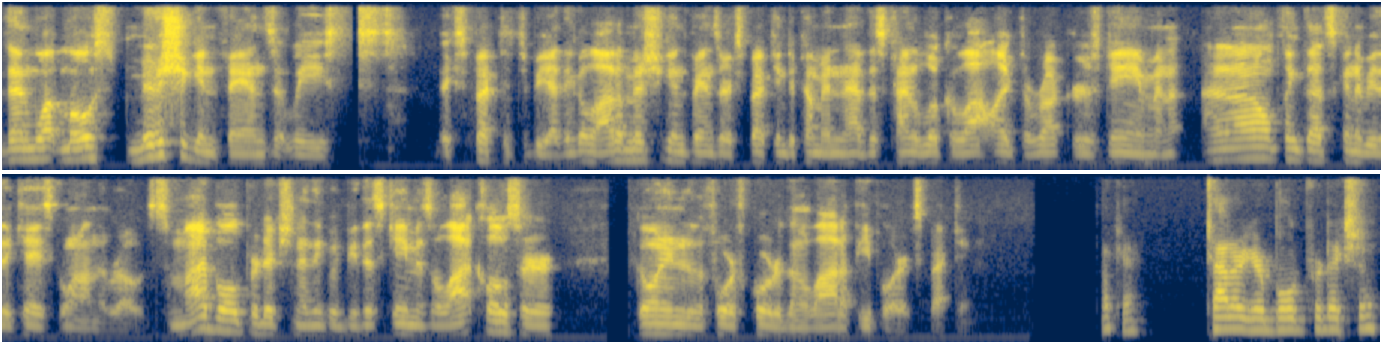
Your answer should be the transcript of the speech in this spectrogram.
than what most Michigan fans at least expect it to be. I think a lot of Michigan fans are expecting to come in and have this kind of look a lot like the Rutgers game, and, and I don't think that's going to be the case going on the road. So my bold prediction I think would be this game is a lot closer going into the fourth quarter than a lot of people are expecting. Okay. Tyler, your bold prediction?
